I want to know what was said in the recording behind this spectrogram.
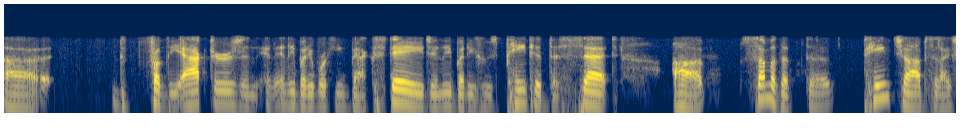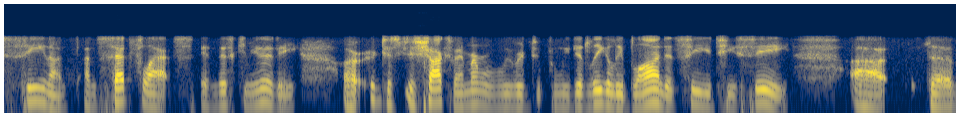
Uh, from the actors and, and, anybody working backstage, anybody who's painted the set, uh, some of the, the, paint jobs that I've seen on, on set flats in this community are just, just shocks me. I remember when we were when we did Legally Blonde at CUTC, uh, the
